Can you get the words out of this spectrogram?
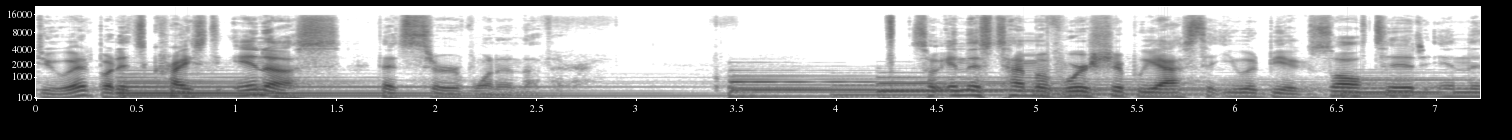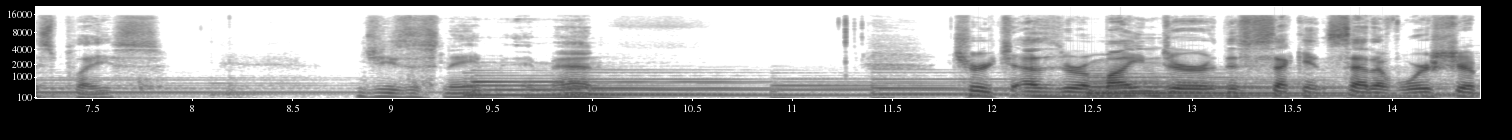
do it, but it's Christ in us that serve one another. So, in this time of worship, we ask that you would be exalted in this place. In Jesus' name, amen. Church, as a reminder, this second set of worship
